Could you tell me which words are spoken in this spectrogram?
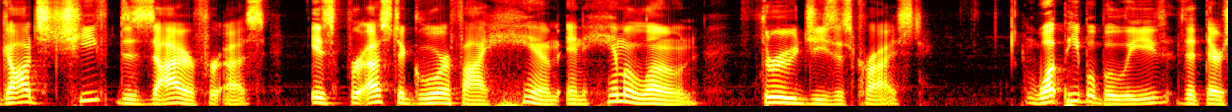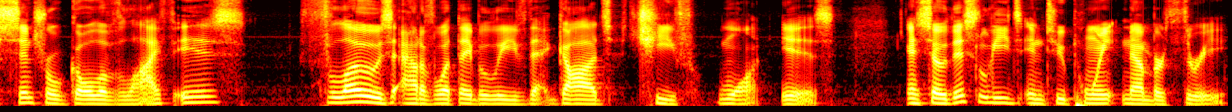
God's chief desire for us is for us to glorify Him and Him alone through Jesus Christ. What people believe that their central goal of life is flows out of what they believe that God's chief want is. And so this leads into point number three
